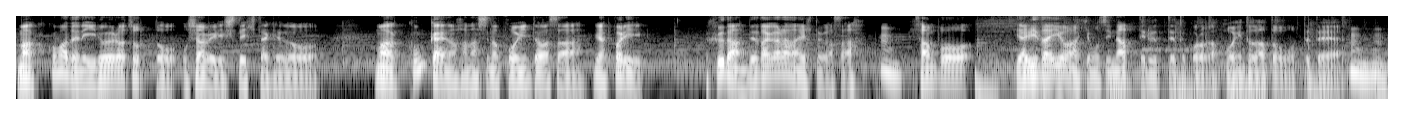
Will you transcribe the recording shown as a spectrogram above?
まあここまでねいろいろちょっとおしゃべりしてきたけどまあ今回の話のポイントはさやっぱり普段出たがらない人がさうん。散歩やりたいような気持ちになってるってところがポイントだと思ってて。うんうん。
